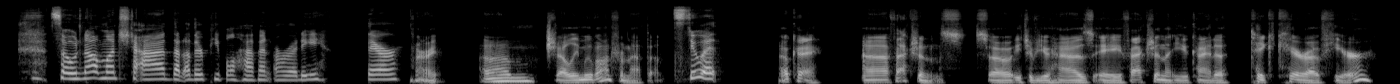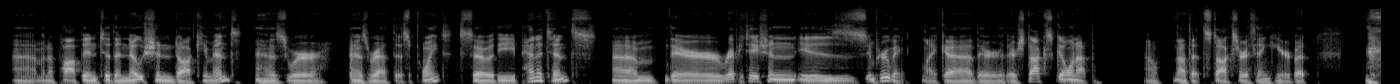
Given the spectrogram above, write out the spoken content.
So not much to add that other people haven't already. There, All right. Um, shall we move on from that then? let's do it. Okay. Uh, factions. So each of you has a faction that you kind of take care of here. Uh, I'm going to pop into the Notion document as we're as we're at this point. So the penitent, um, their reputation is improving. Like uh, their their stocks going up. Oh, not that stocks are a thing here, but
